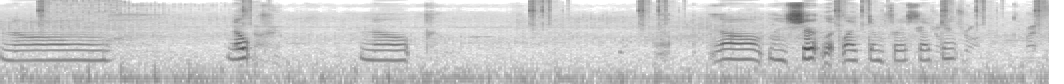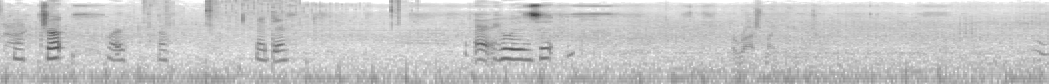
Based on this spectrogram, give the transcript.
No. Nope. Nope. No, his shirt looked like him for a second. Truck? Or, oh, right there. Alright, who is it? Arash might be in the truck.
